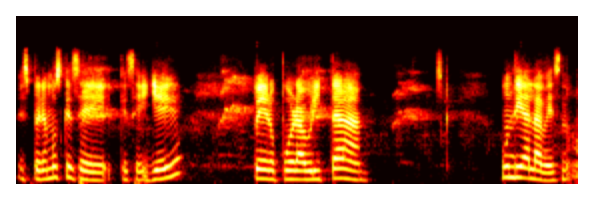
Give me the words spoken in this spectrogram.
esperemos que se, que se llegue, pero por ahorita un día a la vez, ¿no?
